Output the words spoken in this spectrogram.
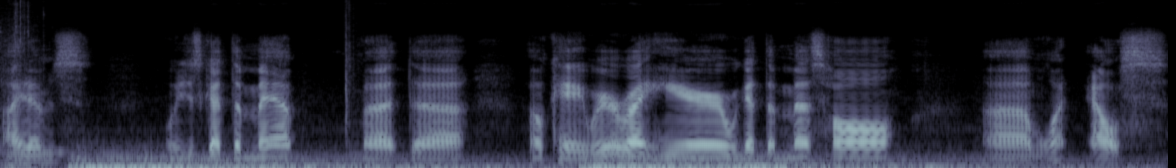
items. We just got the map, but, uh, okay, we're right here. We got the mess hall. Uh, what else?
